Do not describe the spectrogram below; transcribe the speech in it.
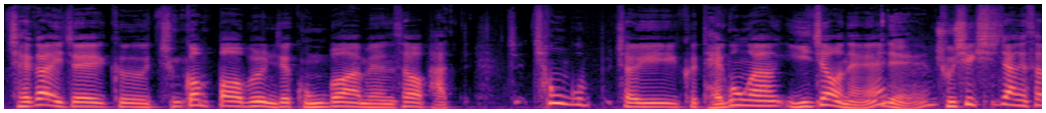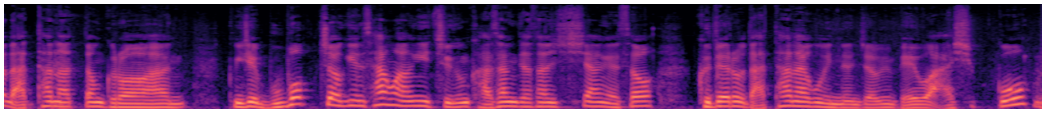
제가 이제 그 증권법을 이제 공부하면서 청구 저희 그 대공황 이전에 네. 주식 시장에서 나타났던 그러한 굉장히 무법적인 상황이 지금 가상자산 시장에서 그대로 나타나고 있는 점이 매우 아쉽고 음,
